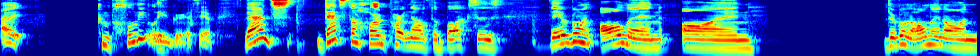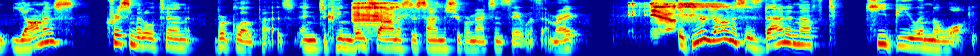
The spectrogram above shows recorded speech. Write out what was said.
I completely agree with you. That's that's the hard part now with the Bucks is they're going all in on they're going all in on Giannis, Khris Middleton, Brook Lopez, and to convince Giannis to sign the supermax and stay with them, right? Yeah. If you're Giannis, is that enough to keep you in Milwaukee?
